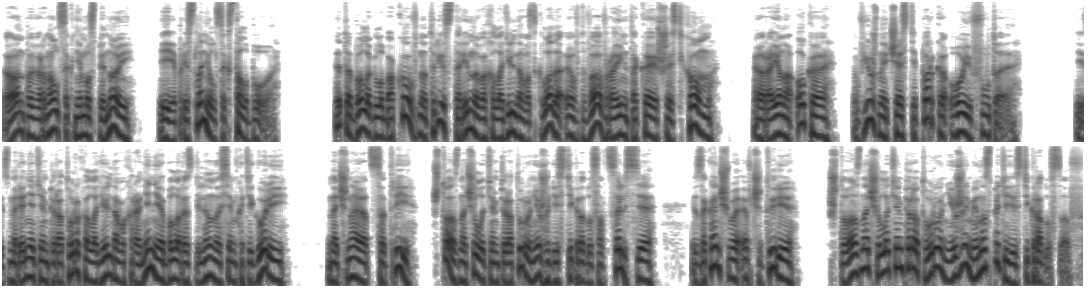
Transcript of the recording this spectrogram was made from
он повернулся к нему спиной и прислонился к столбу. Это было глубоко внутри старинного холодильного склада F2 в районе Такая-6 Хом, района Ока, в южной части парка Оуифута. Измерение температуры холодильного хранения было разделено на 7 категорий, начиная от C3, что означало температуру ниже 10 градусов Цельсия, и заканчивая F4, что означало температуру ниже минус 50 градусов.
